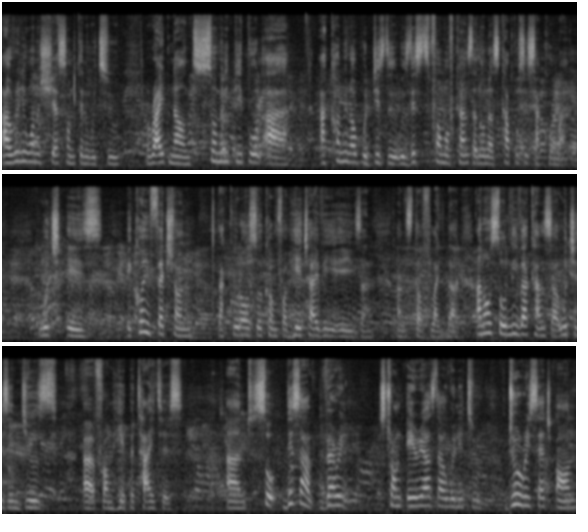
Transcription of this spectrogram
I really want to share something with you. Right now, so many people are, are coming up with this, with this form of cancer known as Kaposi sarcoma, which is a co-infection that could also come from HIV AIDS and, and stuff like that. And also liver cancer, which is induced uh, from hepatitis. And so these are very strong areas that we need to do research on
